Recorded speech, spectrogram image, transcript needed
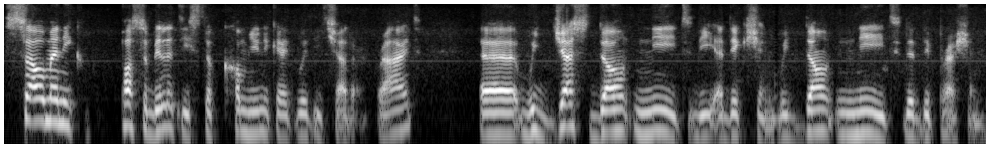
so many possibilities to communicate with each other, right? Uh, we just don't need the addiction. We don't need the depression.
